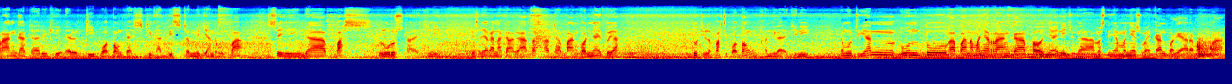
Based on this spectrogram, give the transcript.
rangka dari GL dipotong guys. Diganti sedemikian rupa sehingga pas lurus kayak gini. Biasanya kan agak ke atas ada pangkonnya itu ya. Itu dilepas dipotong ganti kayak gini. Kemudian untuk apa namanya rangka bautnya ini juga mestinya menyesuaikan pakai arm apa.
